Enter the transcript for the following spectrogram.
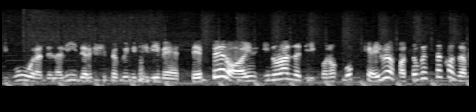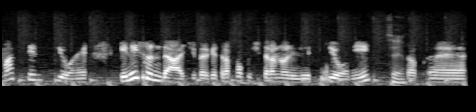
figura, della leadership, quindi si dimette, però in, in Olanda dicono ok, lui ha fatto questa cosa, ma attenzione, che nei sondaggi, perché tra poco ci saranno le elezioni, Sì. eh,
